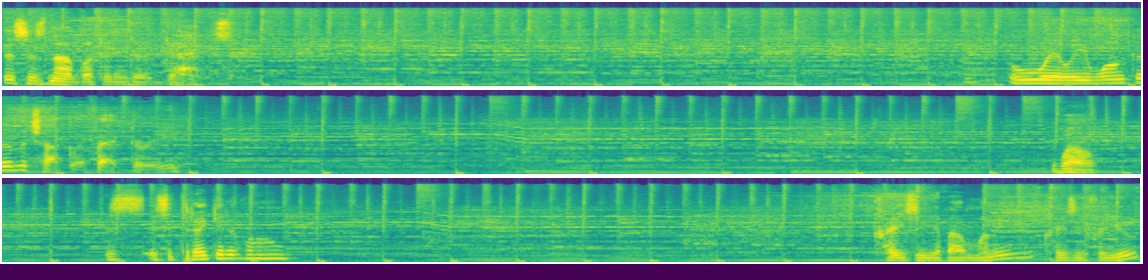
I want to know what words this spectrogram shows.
This is not looking good, guys. Willy Wonka and the Chocolate Factory. Well, is, is it, did I get it wrong? Crazy about money? Crazy for you?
